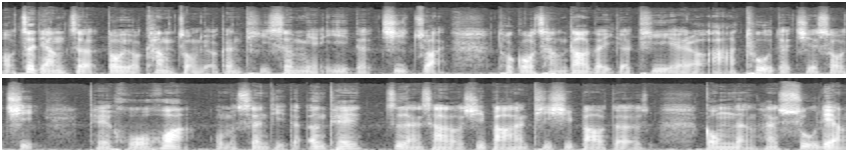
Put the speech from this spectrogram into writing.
好，这两者都有抗肿瘤跟提升免疫的机转，透过肠道的一个 TLR2 的接受器，可以活化我们身体的 NK 自然杀手细胞和 T 细胞的功能和数量，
